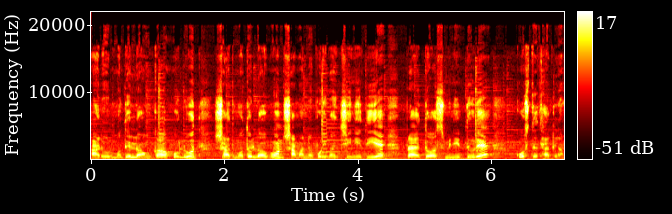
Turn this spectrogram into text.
আর ওর মধ্যে লঙ্কা, হলুদ স্বাদ মতো লবণ, সামান্য পরিমাণ চিনি দিয়ে প্রায় দশ মিনিট ধরে কষতে থাকলাম।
